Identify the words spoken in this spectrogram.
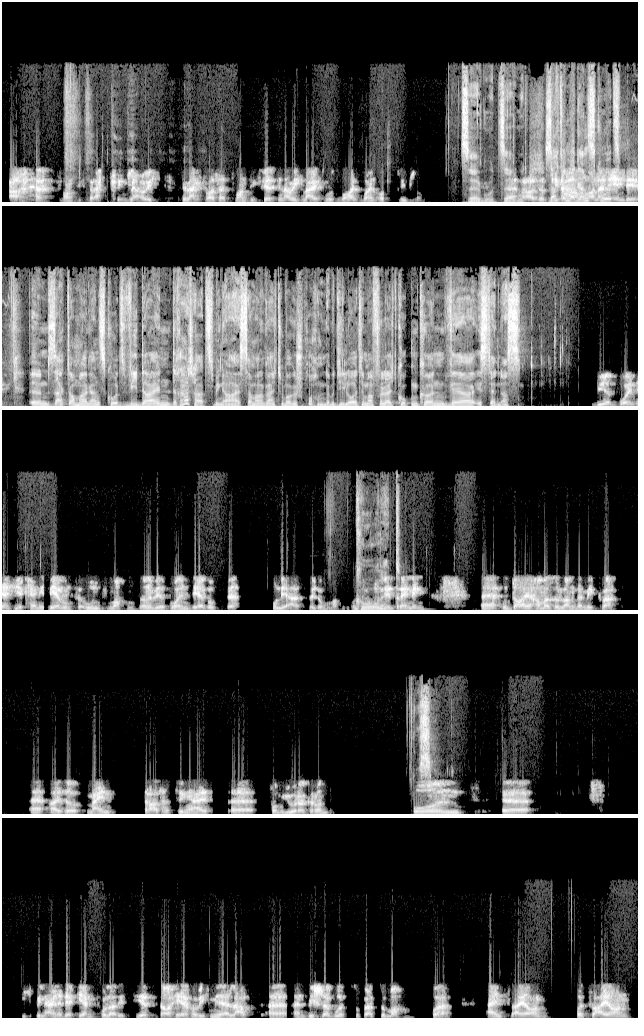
ach, 2013 glaube ich. Vielleicht war es ja 2014, aber ich weiß, wo es war. Es war in Ostfriedland. Sehr gut, sehr gut. Also sag, doch mal ganz kurz, ähm, sag doch mal ganz kurz, wie dein Drahtharzwinger heißt. Da haben wir noch gar nicht drüber gesprochen, damit die Leute mal vielleicht gucken können, wer ist denn das? Wir wollen ja hier keine Werbung für uns machen, sondern wir wollen Werbung für Hundeausbildung machen und für Hundetraining. Äh, und daher haben wir so lange damit gewartet. Äh, also mein Drahtharzwinger heißt äh, vom Juragrund. Und äh, ich bin einer, der gern polarisiert. Daher habe ich mir erlaubt, äh, einen Wischlerwurf sogar zu machen vor ein, zwei Jahren, vor zwei Jahren.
